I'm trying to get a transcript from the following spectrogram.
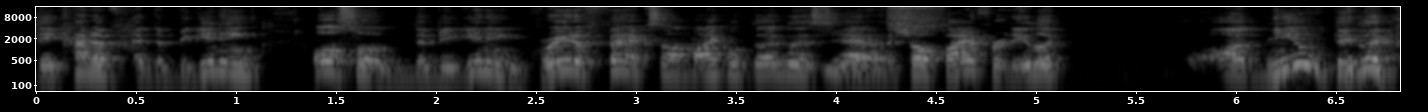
they kind of at the beginning. Also, the beginning, great effects on Michael Douglas and Michelle Pfeiffer. They look uh, new. They look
